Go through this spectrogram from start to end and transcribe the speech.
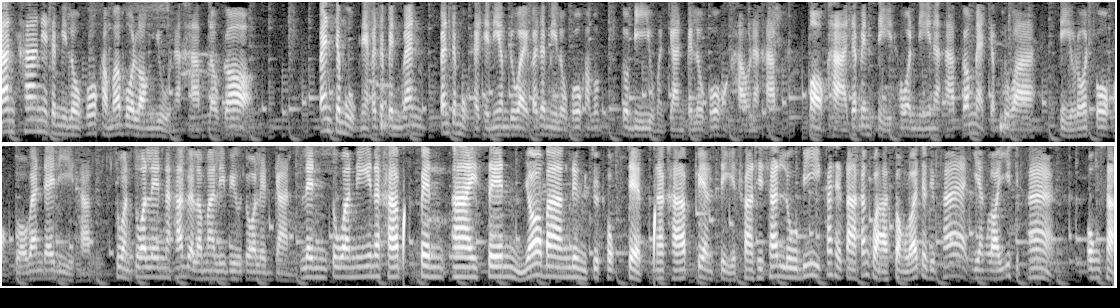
ด้านข้างเนี่ยจะมีโลโก้คำว่าโบลองอยู่นะครับ แล้วก็ แป้นจมูกเนี่ยก็จะเป็นแว่นแป้นจมูกไทเทเนียมด้วย ก็จะมีโลโก้คำว่าตัว B อยู่เหมือนกันเป็นโลโก้ของเขานะครับปอกขาจะเป็นสีโทนนี้นะครับ ก็แมทกับตัวสีโรสโกของตัวแว่นได้ดีครับ ส่วนตัวเลนนะครับ เดี๋ยวเรามารีวิวตัวเลนกัน เลนตัวนี้นะครับ เป็น i s e n ย่อบาง 1.67 นะครับ เปลี่ยนสี Transition Ruby ค่าสายตาข้างขวา 275 เอียง 125 องศา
